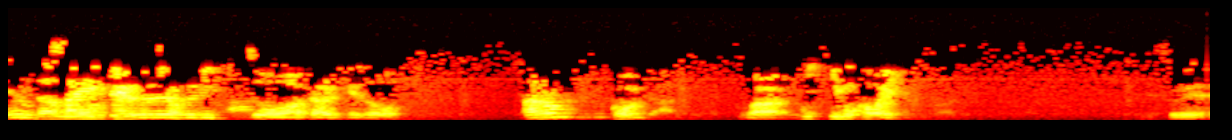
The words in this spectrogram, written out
エンダーサインテールグリッドはわかるけど、あの子は、い芋可愛い。それ、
